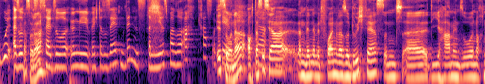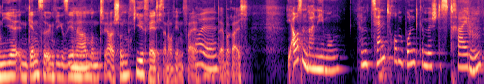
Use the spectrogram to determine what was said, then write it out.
cool. Also Krass, das oder? ist halt so irgendwie, wenn ich da so selten bin, ist dann jedes Mal so, ach krass, okay. Ist so, ne? Auch das Ja. ist ja dann, wenn du mit Freunden oder so durchfährst und äh, die Hameln so noch nie in Gänze irgendwie gesehen haben und ja, schon vielfältig dann auf jeden Fall Mhm. Voll. der Bereich. Die Außenwahrnehmung. Im Zentrum bunt gemischtes Treiben,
